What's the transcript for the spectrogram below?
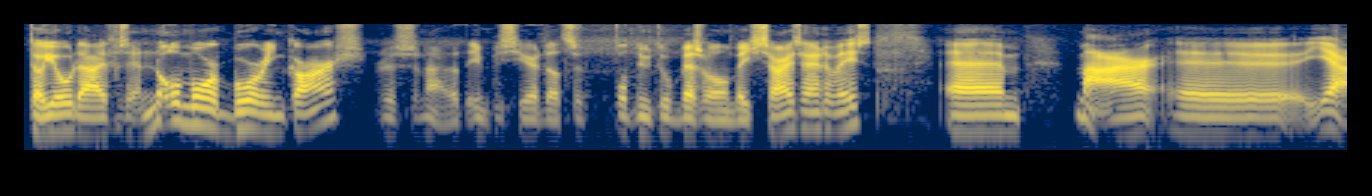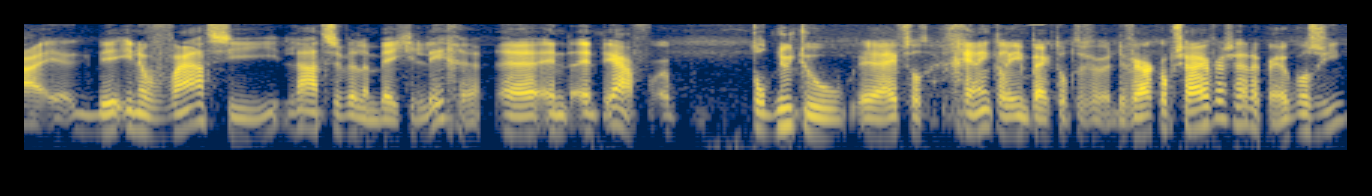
Toyota heeft gezegd: no more boring cars. Dus nou, dat impliceert dat ze tot nu toe best wel een beetje saai zijn geweest. Um, maar uh, ja, de innovatie laten ze wel een beetje liggen. Uh, en, en ja, tot nu toe uh, heeft dat geen enkele impact op de, de verkoopcijfers. Hè, dat kan je ook wel zien.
